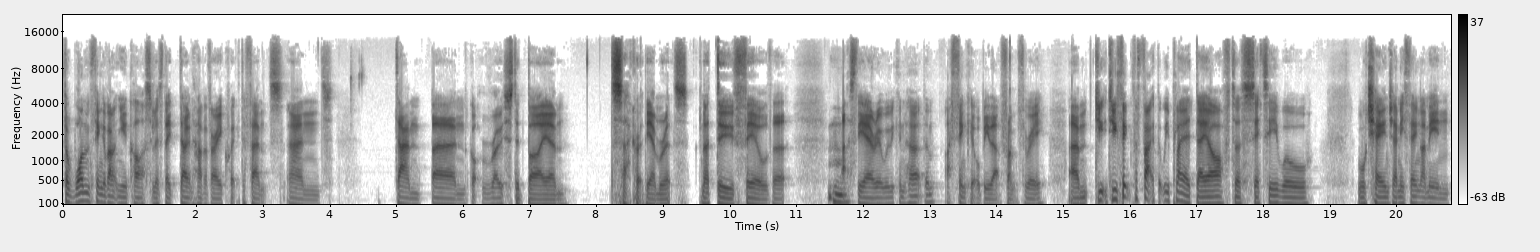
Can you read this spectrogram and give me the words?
The one thing about Newcastle is they don't have a very quick defence, and Dan Burn got roasted by um, Saka at the Emirates, and I do feel that mm. that's the area where we can hurt them. I think it will be that front three. Um, do you, do you think the fact that we play a day after City will will change anything? I mean,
